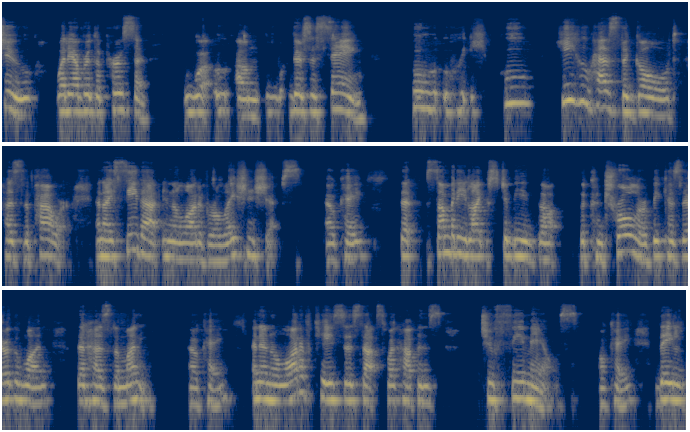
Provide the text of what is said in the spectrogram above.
to whatever the person. Um, there's a saying, who, who, he who has the gold has the power. And I see that in a lot of relationships, okay? That somebody likes to be the the controller because they're the one that has the money. Okay. And in a lot of cases, that's what happens to females. Okay, they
